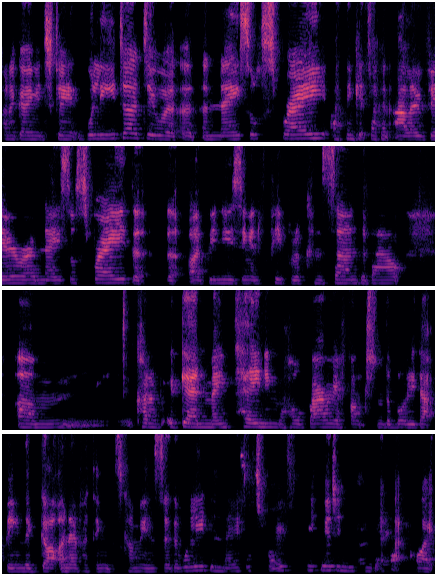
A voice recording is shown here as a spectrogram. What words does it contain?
kind of going into clinic, Weleda do a, a, a, nasal spray. I think it's like an aloe vera nasal spray that that I've been using, and if people are concerned about um, kind of again maintaining the whole barrier function of the body, that being the gut and everything that's coming in. So the Weleda nasal spray is pretty good, and you can get that quite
